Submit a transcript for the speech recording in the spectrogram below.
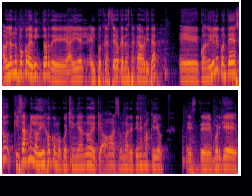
hablando un poco de Víctor, de ahí el, el podcastero que no está acá ahorita, eh, cuando yo le conté eso, quizás me lo dijo como cochineando de que, oh, su madre, tienes más que yo. Este, porque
